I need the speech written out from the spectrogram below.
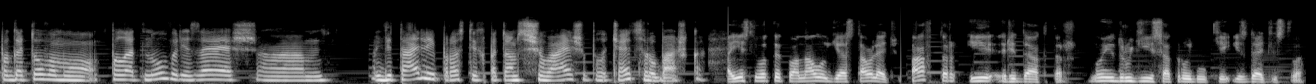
по готовому полотну, вырезаешь деталей, просто их потом сшиваешь, и получается рубашка. А если вот эту аналогию оставлять, автор и редактор, ну и другие сотрудники издательства,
